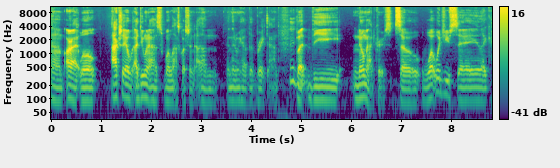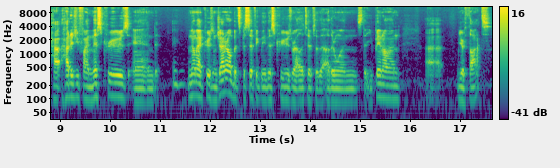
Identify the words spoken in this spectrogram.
Um, all right, well, actually, I, I do want to ask one last question, um, and then we have the breakdown. Mm-hmm. But the Nomad cruise. So, what would you say? Like, how how did you find this cruise and mm-hmm. Nomad cruise in general, but specifically this cruise relative to the other ones that you've been on? Uh, your thoughts?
